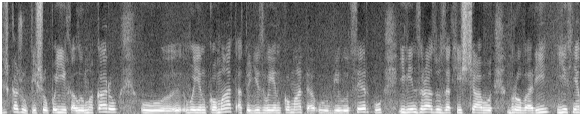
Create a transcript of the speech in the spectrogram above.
ж кажу, пішов, поїхали в Макаров у воєнкомат, а тоді з воєнкомата у Білу церкву. І він зразу захищав броварі. Їхня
